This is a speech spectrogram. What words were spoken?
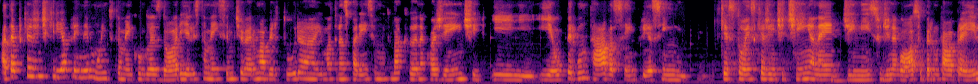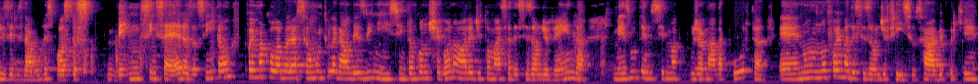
até porque a gente queria aprender muito também com o Glassdoor e eles também sempre tiveram uma abertura e uma transparência muito bacana com a gente. E, e eu perguntava sempre, assim, questões que a gente tinha, né, de início de negócio, eu perguntava para eles, eles davam respostas bem sinceras, assim. Então, foi uma colaboração muito legal desde o início. Então, quando chegou na hora de tomar essa decisão de venda, mesmo tendo sido uma jornada curta, é, não, não foi uma decisão difícil, sabe? Porque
